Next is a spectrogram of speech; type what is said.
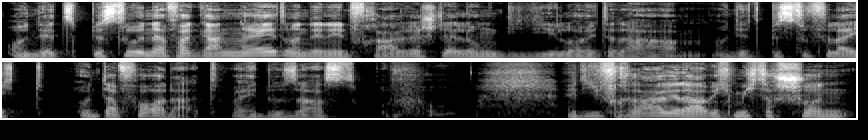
Und jetzt bist du in der Vergangenheit und in den Fragestellungen, die die Leute da haben. Und jetzt bist du vielleicht unterfordert, weil du sagst, die Frage, da habe ich mich doch schon,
